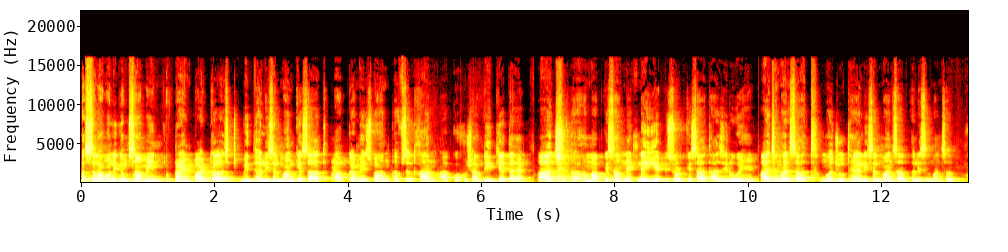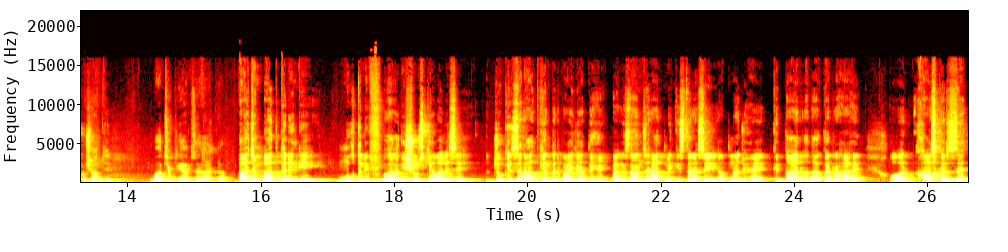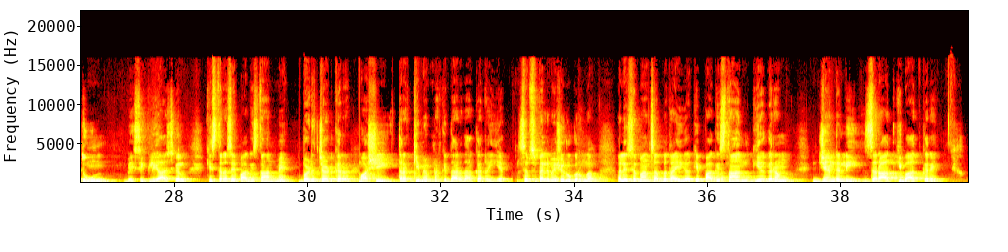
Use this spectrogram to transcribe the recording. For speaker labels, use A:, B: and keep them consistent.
A: السلام علیکم سامعین prime podcast with Ali Salman کے ساتھ آپ کا میزبان افضل خان آپ کو خوش آمدید کہتا ہے۔ آج ہم آپ کے سامنے ایک نئی ایپیسوڈ کے ساتھ حاضر ہوئے ہیں۔ آج ہمارے ساتھ موجود ہیں علی سلمان صاحب۔ علی سلمان صاحب خوش آمدید۔
B: بہت شکریہ افضل آپ کا۔
A: آج ہم بات کریں گے مختلف ایشوز کے حوالے سے جو کہ زراعت کے اندر پائے جاتے ہیں۔ پاکستان زراعت میں کس طرح سے اپنا جو ہے کردار ادا کر رہا ہے۔ اور خاص کر زیتون بیسکلی آج کل کس طرح سے پاکستان میں بڑھ چڑھ کر معاشی ترقی میں اپنا کردار ادا کر رہی ہے۔ سب سے پہلے میں شروع کروں گا۔ علی سلمان صاحب، بتائیے گا کہ پاکستان کی اگر ہم جنرلی زراعت کی بات کریں،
